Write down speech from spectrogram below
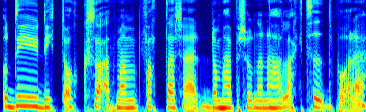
och det är ju ditt också att man fattar så här, de här personerna har lagt tid på det.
